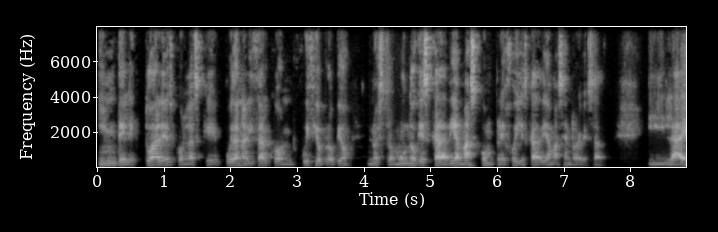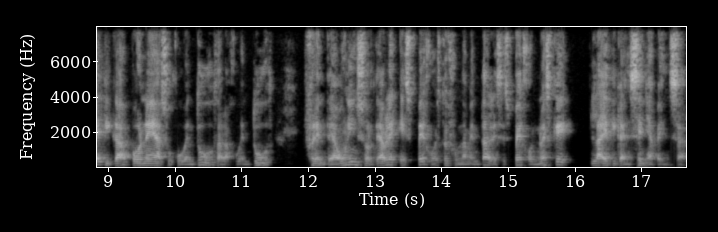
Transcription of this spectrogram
intelectuales con las que pueda analizar con juicio propio nuestro mundo, que es cada día más complejo y es cada día más enrevesado. Y la ética pone a su juventud, a la juventud, frente a un insorteable espejo. Esto es fundamental, es espejo. No es que la ética enseña a pensar,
